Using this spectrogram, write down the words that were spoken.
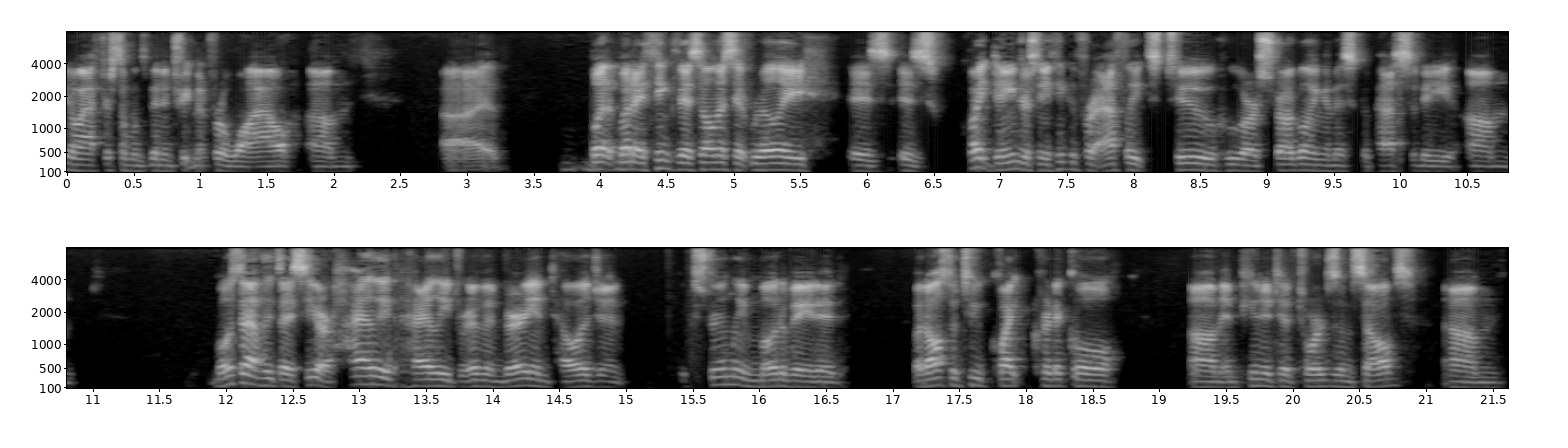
you know after someone's been in treatment for a while um uh but but i think this illness it really is is quite dangerous. And you think for athletes too who are struggling in this capacity, um, most athletes I see are highly, highly driven, very intelligent, extremely motivated, but also too quite critical um, and punitive towards themselves. Um,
